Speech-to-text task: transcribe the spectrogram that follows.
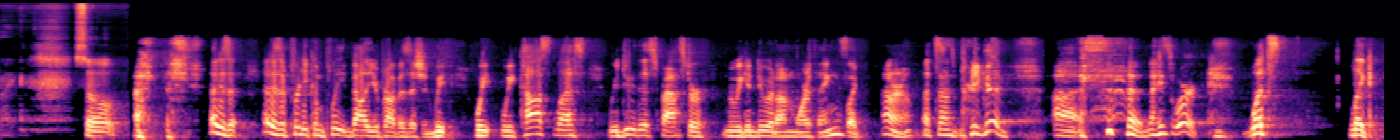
right? So that is a that is a pretty complete value proposition. We we we cost less we do this faster and we can do it on more things. Like i don't know that sounds pretty good. Uh, nice work. What's like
